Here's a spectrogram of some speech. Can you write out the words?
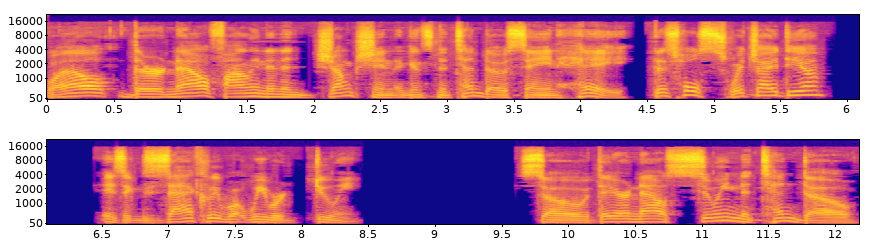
Well, they're now filing an injunction against Nintendo saying, hey, this whole Switch idea is exactly what we were doing. So they are now suing Nintendo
